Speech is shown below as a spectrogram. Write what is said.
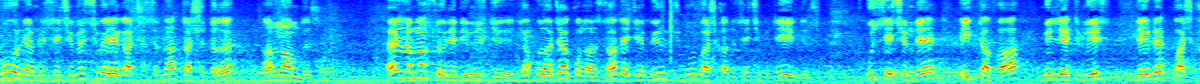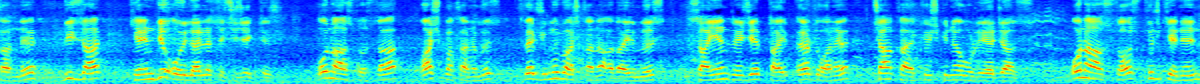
bu önemli seçimin Süveyrak açısından taşıdığı anlamdır. Her zaman söylediğimiz gibi yapılacak olan sadece bir cumhurbaşkanı seçimi değildir. Bu seçimde ilk defa milletimiz devlet başkanını bizzat kendi oylarıyla seçecektir. 10 Ağustos'ta Başbakanımız ve Cumhurbaşkanı adayımız Sayın Recep Tayyip Erdoğan'ı Çankaya Köşkü'ne uğurlayacağız. 10 Ağustos Türkiye'nin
